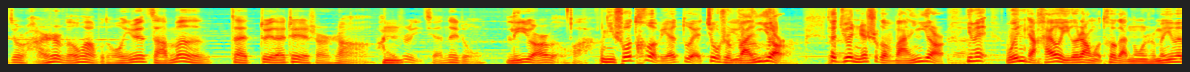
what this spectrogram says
就是还是文化不同，因为咱们在对待这事儿上还是以前那种。梨园文化，你说特别对，就是玩意儿。他觉得你这是个玩意儿，因为我跟你讲，还有一个让我特感动是什么？因为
